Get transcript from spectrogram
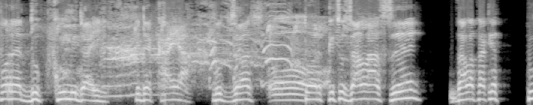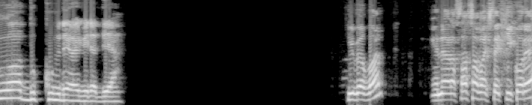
পরে দুঃখ মিটাই এটা খায়া বুঝছস? তোর কিছু জ্বালা আছে? জ্বালা থাকলে তুইও দুঃখ মিটাই হবে এটা দিয়া। কি ব্যাপার? এনারা চাষা বাইসে কি করে?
